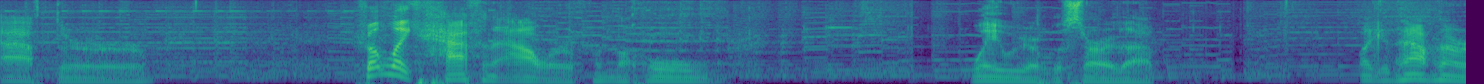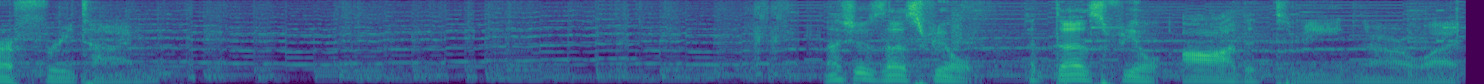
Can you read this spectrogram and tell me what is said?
after Felt like half an hour from the whole way we were able to start it up. Like in half an hour of free time. That just does feel it does feel odd to me no matter what.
